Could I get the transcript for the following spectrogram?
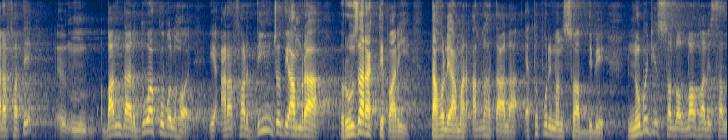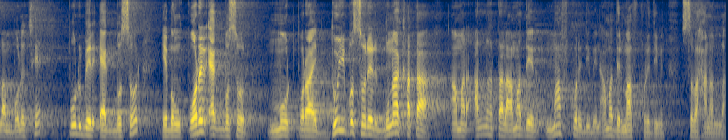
আরাফাতে বান্দার দোয়া কবল হয়, এই আরাফার দিন যদি আমরা রোজা রাখতে পারি, তাহলে আমার আল্লাহ তাআলা এত পরিমাণ সব দিবে। নবীজি সাল্লাহ আলি সাল্লাম বলেছে, পূর্বের এক বছর এবং পরের এক বছর মোট প্রায় দুই বছরের গুণা খাতা আমার আল্লাহ তালা আমাদের মাফ করে দিবেন, আমাদের মাফ করে দিবেন। সোবাহান আল্লাহ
